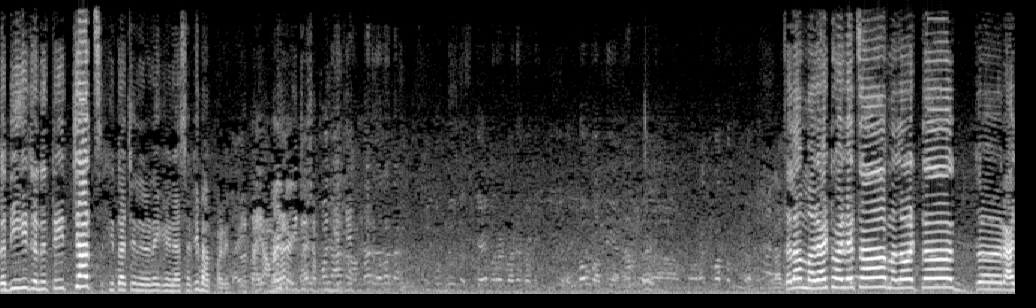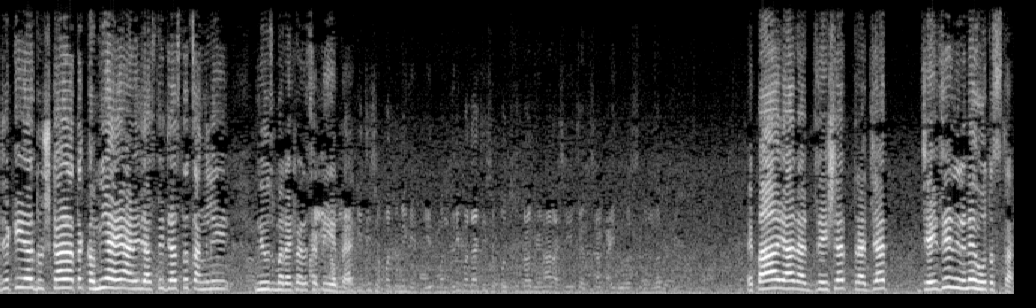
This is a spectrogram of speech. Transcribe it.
कधीही जनतेच्याच हिताचे निर्णय घेण्यासाठी भाग पडेल ताई आमदारकीची शपथ घेतली चला मराठवाड्याचा मला वाटतं राजकीय दुष्काळ आता कमी आहे आणि जास्तीत जास्त चांगली न्यूज मराठवाड्यासाठी येत आहे. शपथ तुम्ही घेतली मंत्रिपदाची शपथ सुद्धा घेणार अशी चर्चा काही दिवस रंगत होती हे पहा या राज- देशात राज्यात जे जे निर्णय होत असतात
